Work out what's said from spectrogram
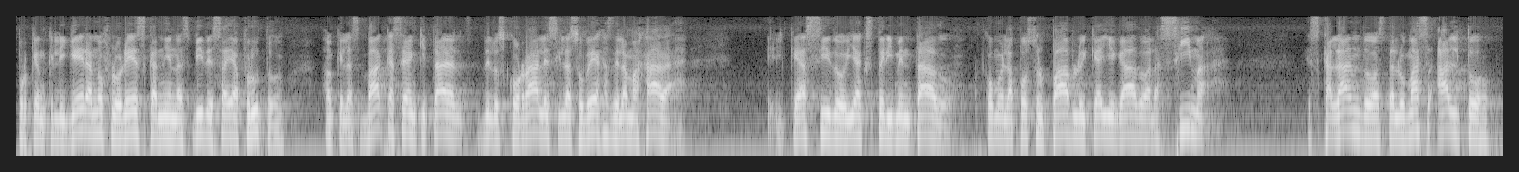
porque aunque la higuera no florezca ni en las vides haya fruto, aunque las vacas sean quitadas de los corrales y las ovejas de la majada, el que ha sido y ha experimentado, como el apóstol Pablo, y que ha llegado a la cima, escalando hasta lo más alto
